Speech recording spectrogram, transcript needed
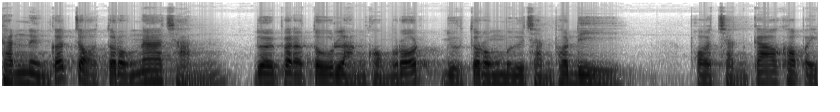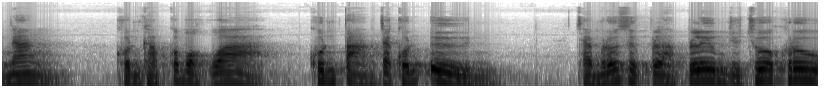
คันหนึ่งก็จอดตรงหน้าฉัน โดยประตูหลังของรถอยู่ตรงมือฉันพอดี พอฉันก้าวเข้าไปนั่ง คนขับก็บอกว่า คุณต่างจากคนอื่น ฉันรู้สึกปลาบปลื้มอยู่ชั่วครู่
